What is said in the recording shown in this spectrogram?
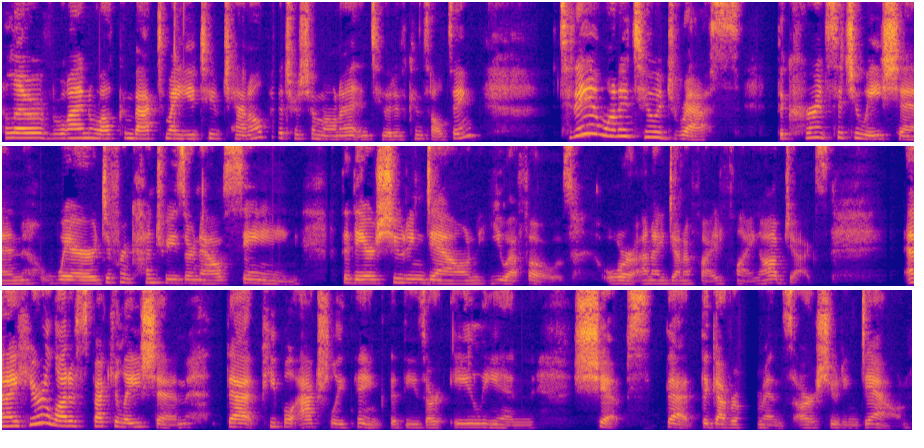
Hello everyone, welcome back to my YouTube channel, Patricia Monna Intuitive Consulting. Today I wanted to address the current situation where different countries are now saying that they are shooting down UFOs or unidentified flying objects. And I hear a lot of speculation that people actually think that these are alien ships that the governments are shooting down.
